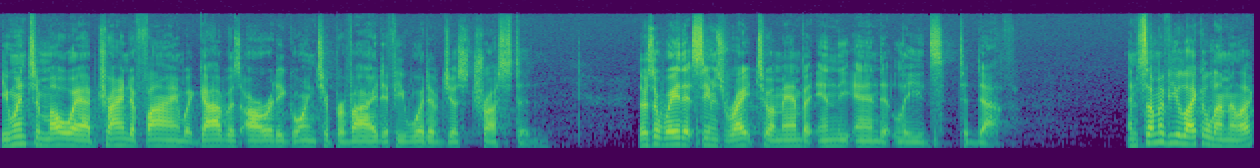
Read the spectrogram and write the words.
He went to Moab trying to find what God was already going to provide if he would have just trusted. There's a way that seems right to a man, but in the end it leads to death. And some of you, like Elimelech,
